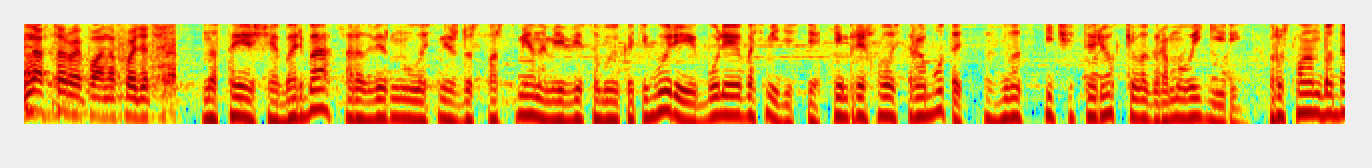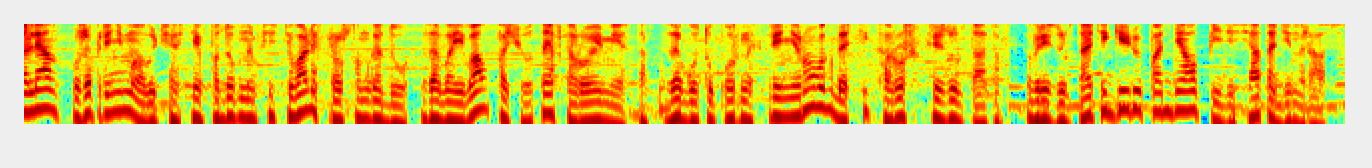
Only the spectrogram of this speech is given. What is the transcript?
на второй план уходит. Настоящая борьба развернулась между спортсменами в весовой категории более 80. Им пришлось работать с 24-килограммовой гирей. Руслан Бадалян уже принимал участие в подобном фестивале в прошлом году. Завоевал почетное второе место. За год упорных тренировок достиг хороших результатов. В результате гирю поднял 51 раз.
